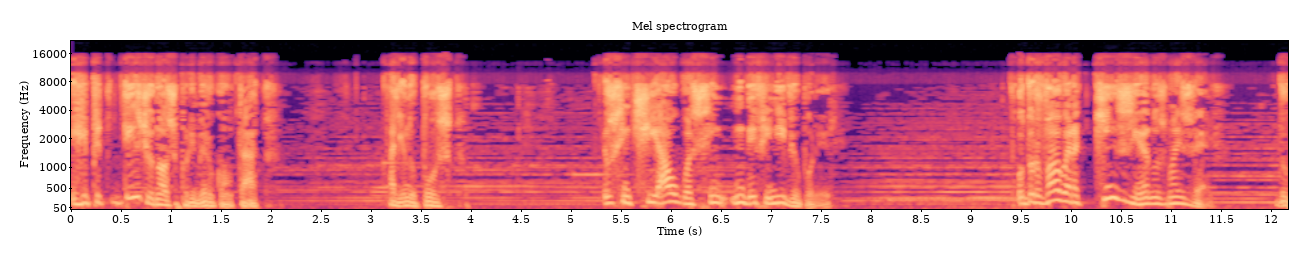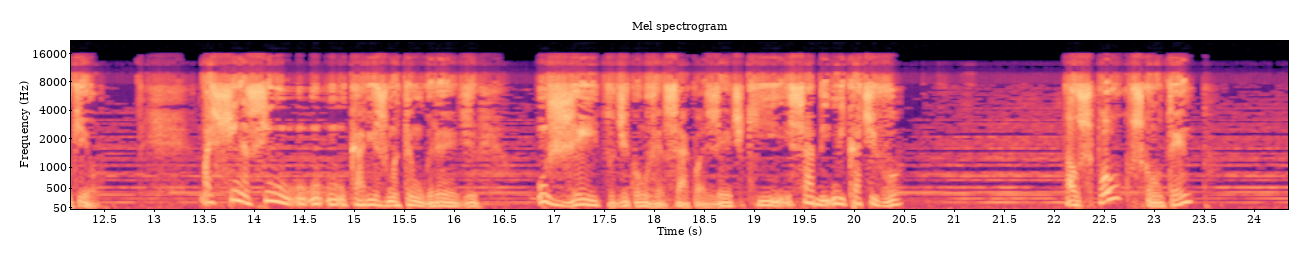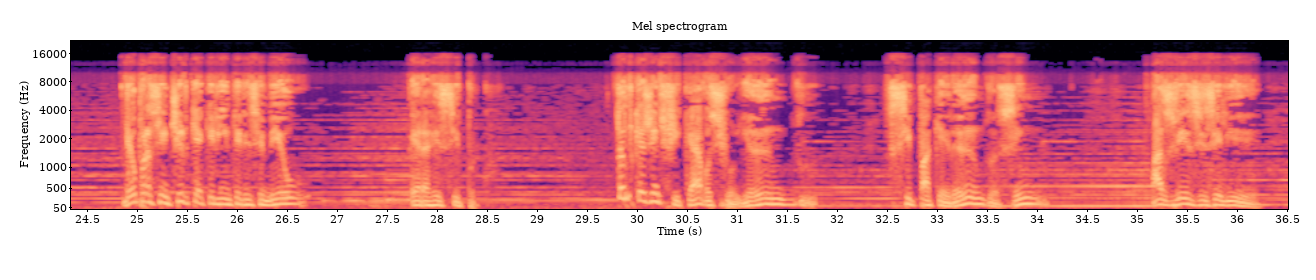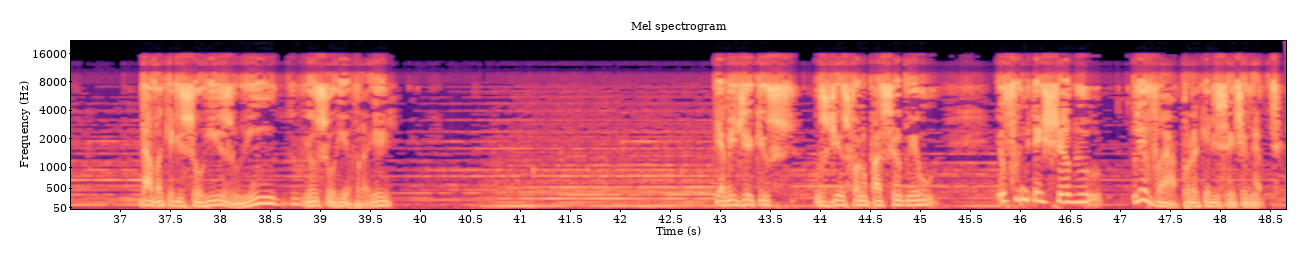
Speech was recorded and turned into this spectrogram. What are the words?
E repito, desde o nosso primeiro contato, ali no posto, eu senti algo assim indefinível por ele. O Durval era 15 anos mais velho do que eu. Mas tinha assim um, um carisma tão grande, um jeito de conversar com a gente que, sabe, me cativou. Aos poucos, com o tempo, deu para sentir que aquele interesse meu era recíproco. Tanto que a gente ficava se olhando, se paquerando assim. Às vezes ele dava aquele sorriso lindo, eu sorria para ele. E à medida que os, os dias foram passando, eu, eu fui me deixando levar por aquele sentimento.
